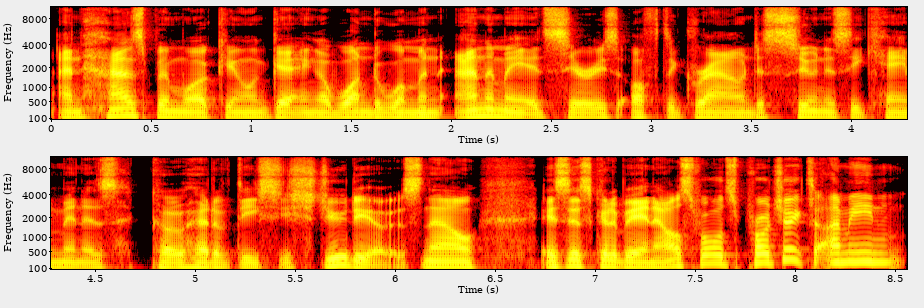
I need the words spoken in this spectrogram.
and has been working on getting a Wonder Woman animated series off the ground as soon as he came in as co-head of DC Studios. Now, is this going to be an Elseworlds project? I mean,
